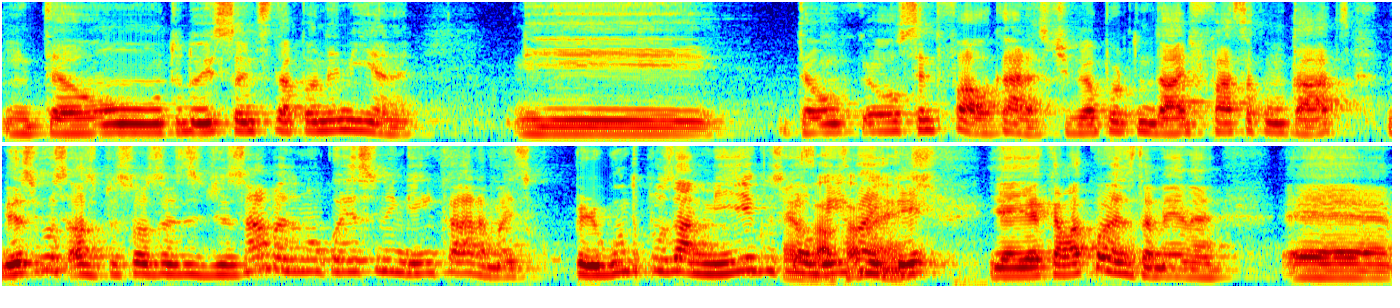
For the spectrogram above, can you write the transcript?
Então, tudo isso antes da pandemia, né? E. Então, eu sempre falo, cara, se tiver oportunidade, faça contatos. Mesmo as pessoas às vezes dizem, ah, mas eu não conheço ninguém, cara, mas pergunta pros amigos que alguém vai Exatamente. ter. E aí, aquela coisa também, né? É,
